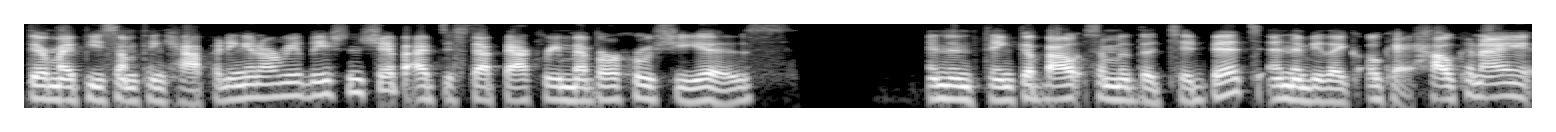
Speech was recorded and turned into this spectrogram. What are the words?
there might be something happening in our relationship, I have to step back, remember who she is, and then think about some of the tidbits and then be like, okay, how can I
